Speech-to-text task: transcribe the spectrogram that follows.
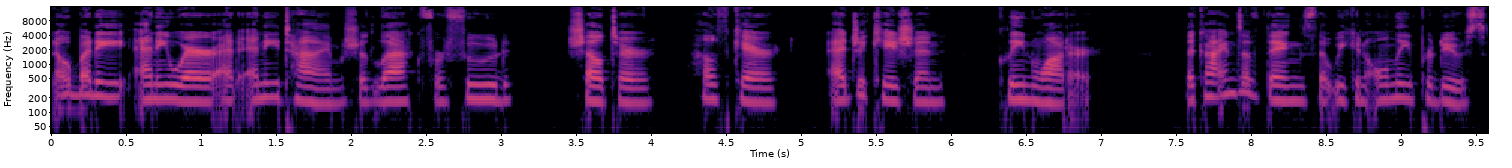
nobody anywhere at any time should lack for food, shelter, healthcare, education, clean water the kinds of things that we can only produce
